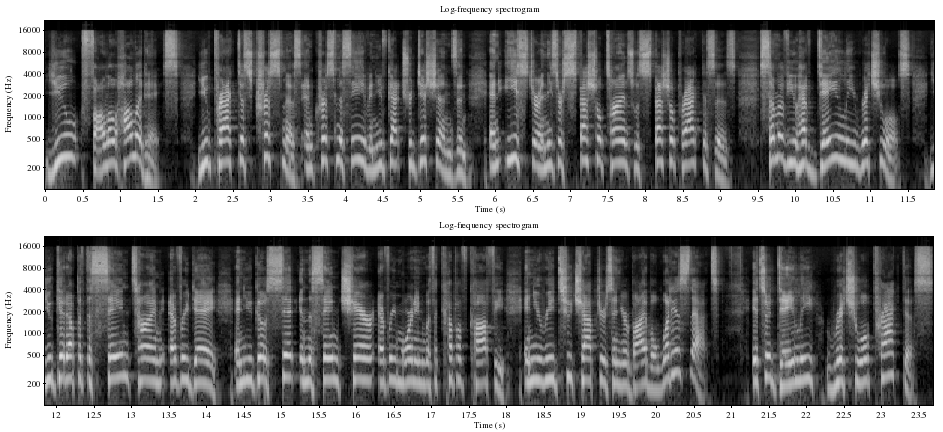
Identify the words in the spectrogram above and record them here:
You follow holidays. You practice Christmas and Christmas Eve, and you've got traditions and, and Easter, and these are special times with special practices. Some of you have daily rituals. You get up at the same time every day, and you go sit in the same chair every morning with a cup of coffee, and you read two chapters in your Bible. What is that? It's a daily ritual practice.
